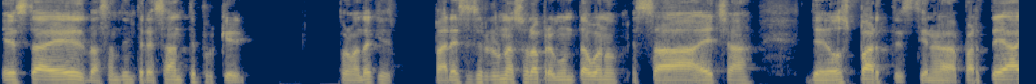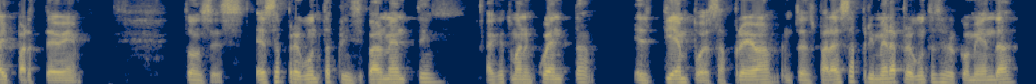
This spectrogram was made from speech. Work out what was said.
Esta es bastante interesante porque por más de que parece ser una sola pregunta, bueno, está hecha de dos partes, tiene la parte A y parte B. Entonces, esta pregunta principalmente hay que tomar en cuenta el tiempo de esa prueba. Entonces, para esa primera pregunta se recomienda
